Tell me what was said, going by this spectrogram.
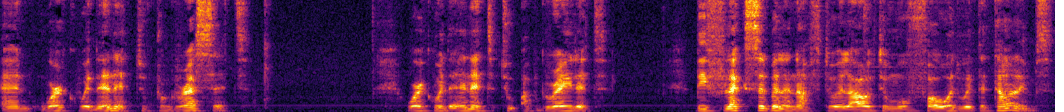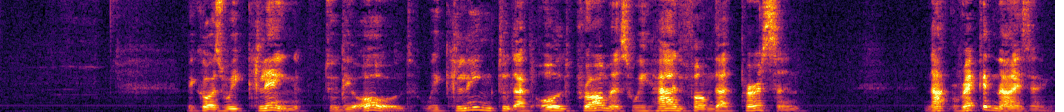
and work within it to progress it work within it to upgrade it. Be flexible enough to allow it to move forward with the times. Because we cling to the old. We cling to that old promise we had from that person, not recognizing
